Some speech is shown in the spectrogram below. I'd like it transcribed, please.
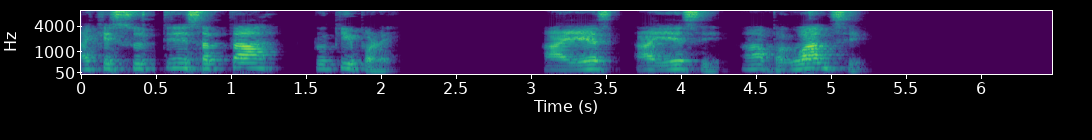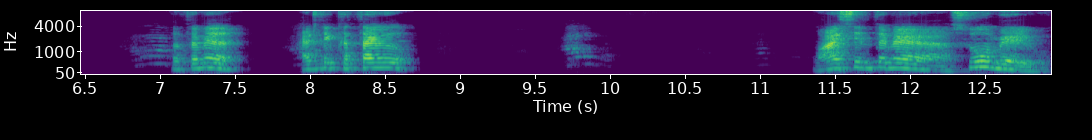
આખી સૃષ્ટિની સત્તા ટૂંકી પડે. આ એસ આ એ છે આ ભગવાન છે. તો તમે આટલી કથાઓ વાંચીને તમે શું મેળવ્યું?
